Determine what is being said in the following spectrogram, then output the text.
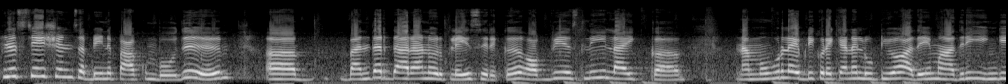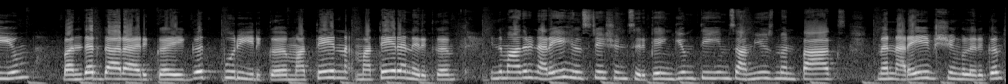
ஹில் ஸ்டேஷன்ஸ் அப்படின்னு பார்க்கும்போது பந்தர்தாரான்னு ஒரு பிளேஸ் இருக்குது ஆப்வியஸ்லி லைக் நம்ம ஊரில் எப்படி கொடைக்கானல் ஊட்டியோ அதே மாதிரி இங்கேயும் பந்தர்தாரா இருக்குது இகத்புரி இருக்குது மத்தேர் மத்தேரன் இருக்குது இந்த மாதிரி நிறைய ஹில் ஸ்டேஷன்ஸ் இருக்குது இங்கேயும் தீம்ஸ் அம்யூஸ்மெண்ட் பார்க்ஸ் இந்த மாதிரி நிறைய விஷயங்கள் இருக்குது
